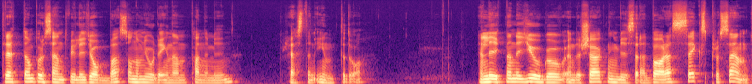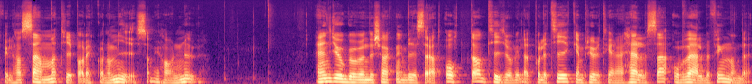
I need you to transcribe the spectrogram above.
13 procent ville jobba som de gjorde innan pandemin, resten inte då. En liknande YouGov-undersökning visar att bara 6 procent vill ha samma typ av ekonomi som vi har nu. En YouGov-undersökning visar att 8 av 10 vill att politiken prioriterar hälsa och välbefinnande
